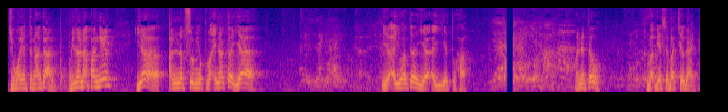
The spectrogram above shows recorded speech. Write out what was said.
Jiwa yang tenang kan? Bila nak panggil, ya an-nafsul mutmainnah ke ya Ya ayuha ke ya ayyatuha? Mana tahu? Sebab biasa baca kan?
